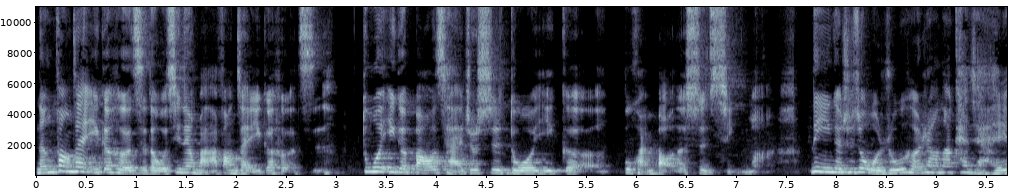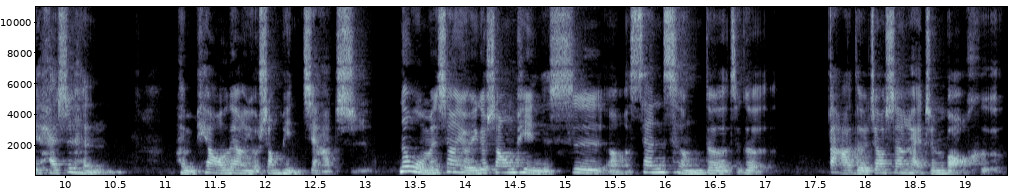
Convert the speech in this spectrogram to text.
能放在一个盒子的，我尽量把它放在一个盒子。多一个包材就是多一个不环保的事情嘛。另一个就是我如何让它看起来还还是很很漂亮，有商品价值。那我们像有一个商品是呃三层的这个大的叫山海珍宝盒，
